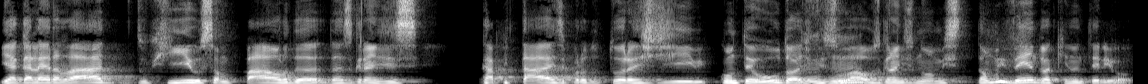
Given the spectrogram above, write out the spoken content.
e a galera lá do Rio, São Paulo, da- das grandes capitais e produtoras de conteúdo audiovisual, Uhum. os grandes nomes estão me vendo aqui no interior,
